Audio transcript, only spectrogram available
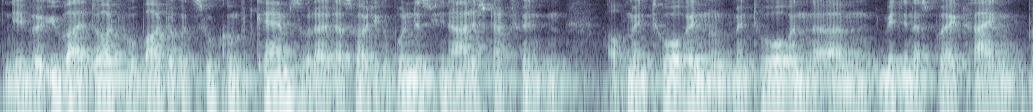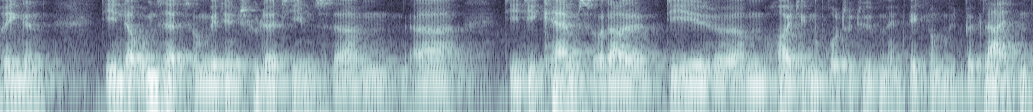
indem wir überall dort, wo Baut eure Zukunft Camps oder das heutige Bundesfinale stattfinden, auch Mentorinnen und Mentoren ähm, mit in das Projekt reinbringen, die in der Umsetzung mit den Schülerteams ähm, äh, die die Camps oder die ähm, heutigen Prototypenentwicklung mit begleiten.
